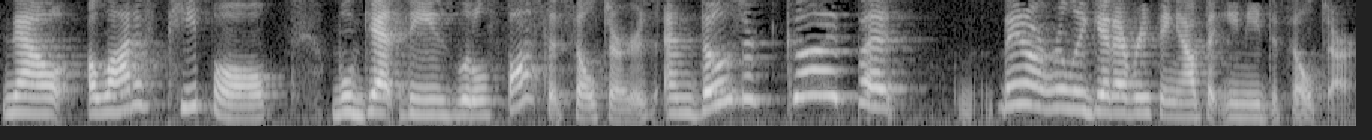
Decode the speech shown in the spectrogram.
Now, a lot of people will get these little faucet filters, and those are good, but they don't really get everything out that you need to filter.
